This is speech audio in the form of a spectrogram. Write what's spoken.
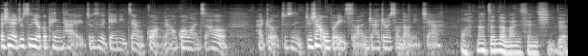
而且就是有个平台，就是给你这样逛，然后逛完之后，他就就是就像 Uber Eats 啦，你就他就会送到你家。哇，那真的蛮神奇的。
